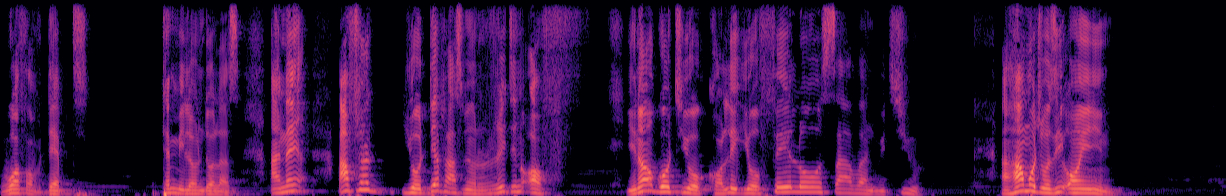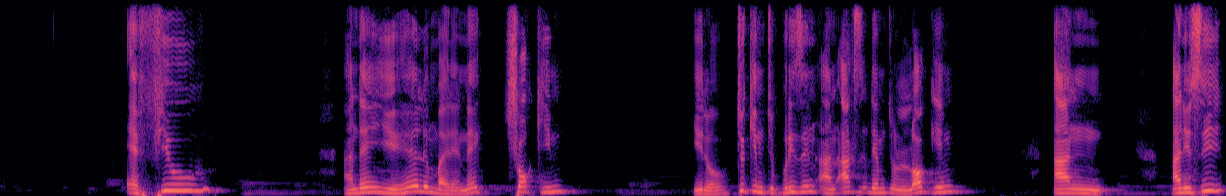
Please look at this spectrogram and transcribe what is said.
worth of debt? $10 million. And then after your debt has been written off, you now go to your colleague, your fellow servant with you. And how much was he owing him? A few. And then you held him by the neck, choke him, you know, took him to prison and asked them to lock him. And and you see,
